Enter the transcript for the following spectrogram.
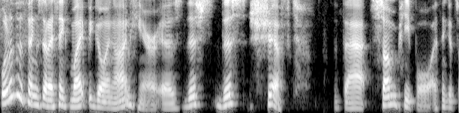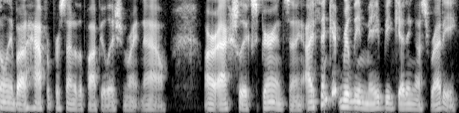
one of the things that I think might be going on here is this this shift that some people, I think it's only about half a percent of the population right now, are actually experiencing. I think it really may be getting us ready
